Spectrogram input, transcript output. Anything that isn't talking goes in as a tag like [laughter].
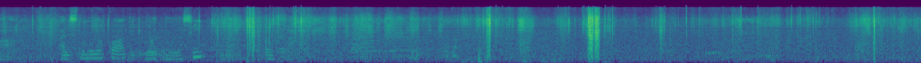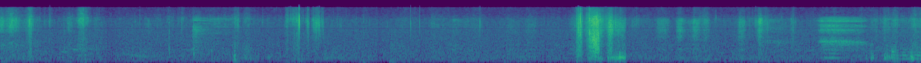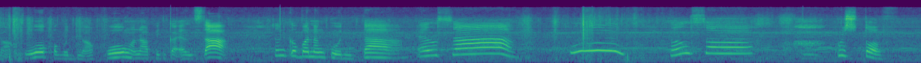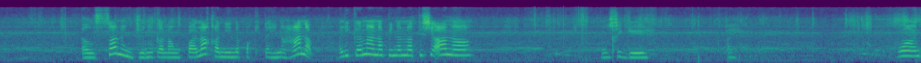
alis na muna ako at titignan ko muna si Elsa. Pagod na ako, pagod na ako. Hanapin ka, Elsa. Saan ka ba nang punta? Elsa! Woo! Elsa! [gasps] Christoph! Elsa, nandiyan ka lang pala. Kanina pa kita hinahanap. Halika na, hanapin na natin si Ana. Oh, sige. Ay. One.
